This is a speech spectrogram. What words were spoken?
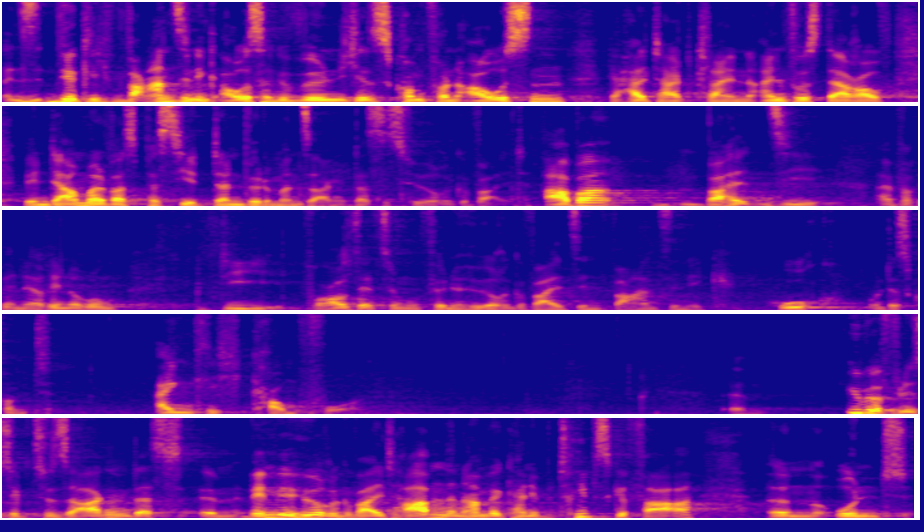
wirklich wahnsinnig Außergewöhnliches, es kommt von außen, der Halter hat kleinen Einfluss darauf. Wenn da mal was passiert, dann würde man sagen, das ist höhere Gewalt. Aber behalten Sie einfach in Erinnerung, die Voraussetzungen für eine höhere Gewalt sind wahnsinnig hoch und das kommt eigentlich kaum vor überflüssig zu sagen, dass ähm, wenn wir höhere Gewalt haben, dann haben wir keine Betriebsgefahr. Ähm, und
